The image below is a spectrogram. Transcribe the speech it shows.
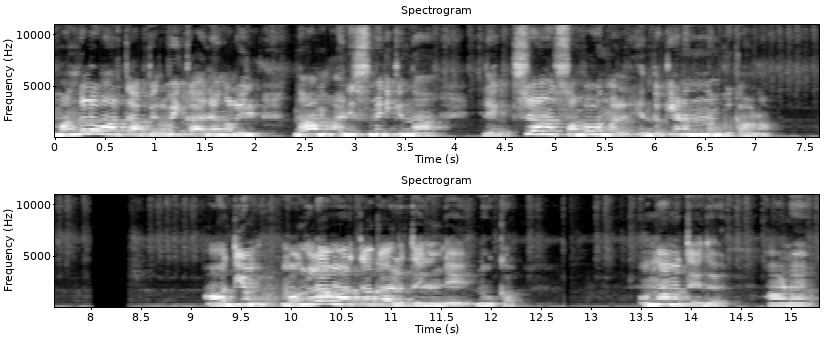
മംഗളവാർത്ത പിറവിക്കാലങ്ങളിൽ നാം അനുസ്മരിക്കുന്ന രക്ഷാ സംഭവങ്ങൾ എന്തൊക്കെയാണെന്ന് നമുക്ക് കാണാം. ആദ്യം മംഗളവാർത്താ കാലത്തിന്റെ നോക്കാം. ഒന്നാമത്തേത് ആണ്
